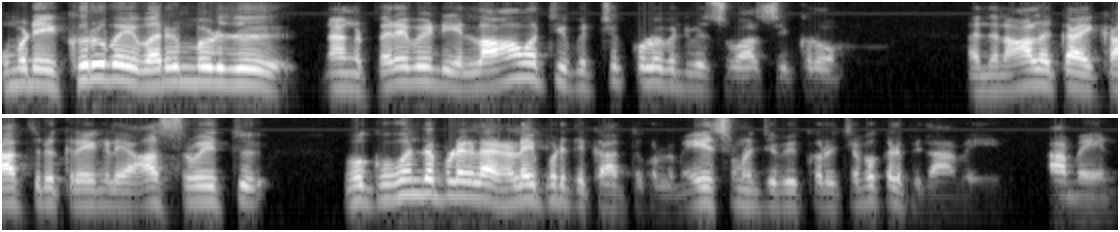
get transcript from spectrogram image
உம்முடைய கிருபை வரும் பொழுது நாங்கள் பெற வேண்டிய எல்லாவற்றையும் பெற்றுக்கொள்ளும் என்று விசுவாசிக்கிறோம். அந்த நாளுக்காய் காத்திருக்கிற எங்களை ஆசிர்வைத்து உங்க உகந்த பிள்ளைகளை நிலைப்படுத்தி காத்துக்கொள்ளும். ஏசுமன் ஜெபிக்கிற செபக்கள் பிதாவே. அமேன்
